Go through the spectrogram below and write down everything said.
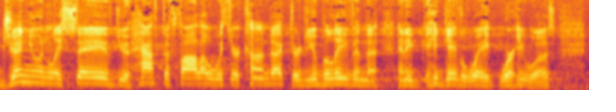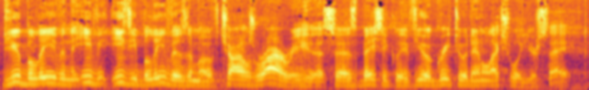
genuinely saved, you have to follow with your conduct? Or do you believe in the, and he, he gave away where he was, do you believe in the easy believism of Charles Ryrie that says basically if you agree to it intellectually, you're saved?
